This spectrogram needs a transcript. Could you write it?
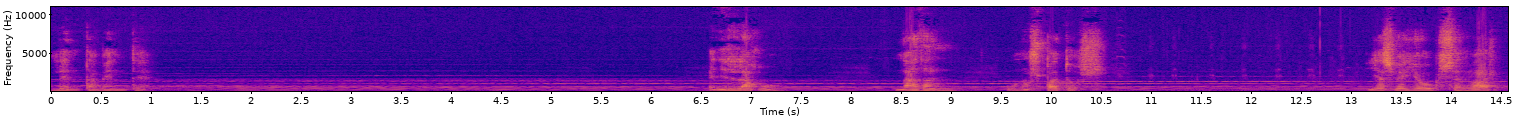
lentamente. En el lago nadan unos patos y es bello observar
